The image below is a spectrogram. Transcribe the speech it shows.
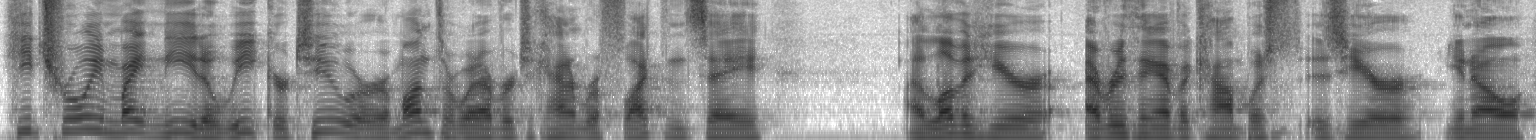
He truly might need a week or two or a month or whatever to kind of reflect and say, I love it here. Everything I've accomplished is here. You know,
